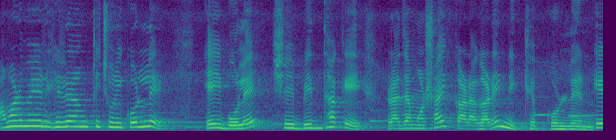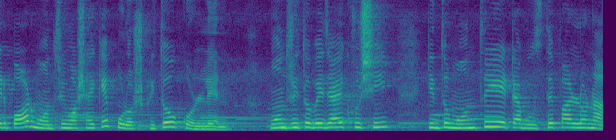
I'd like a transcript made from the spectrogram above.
আমার মেয়ের হীরের আংটি চুরি করলে? এই বলে সেই বৃদ্ধাকে রাজামশাই কারাগারে নিক্ষেপ করলেন। এরপর মন্ত্রীমশাইকে পুরস্কৃতও করলেন। মন্ত্রী তো বেজায় খুশি, কিন্তু মন্ত্রী এটা বুঝতে পারল না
